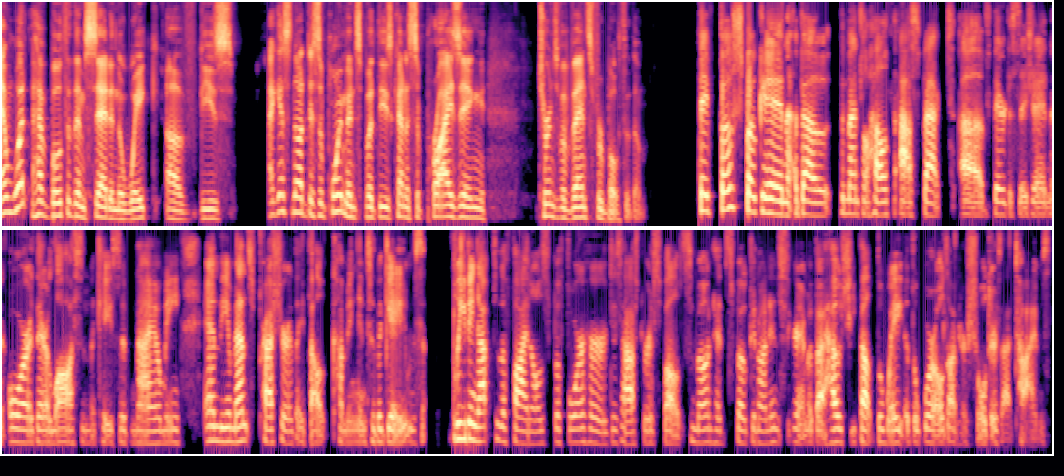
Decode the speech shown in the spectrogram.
And what have both of them said in the wake of these, I guess not disappointments, but these kind of surprising turns of events for both of them? They've both spoken about the mental health aspect of their decision or their loss in the case of Naomi and the immense pressure they felt coming into the games leading up to the finals before her disastrous fault, Simone had spoken on Instagram about how she felt the weight of the world on her shoulders at times.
